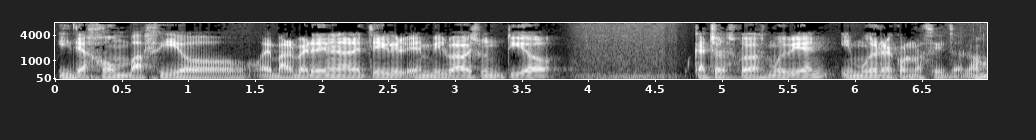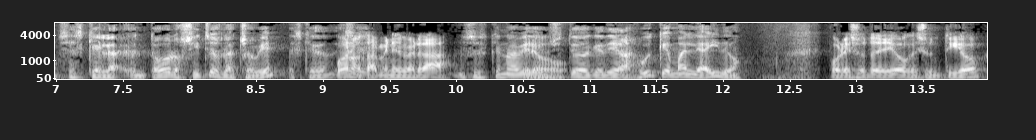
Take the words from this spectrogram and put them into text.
y deja un vacío. Eh, Valverde en el Atleti en Bilbao es un tío que ha hecho las cosas muy bien y muy reconocido, ¿no? Si es que la- en todos los sitios lo ha hecho bien. Es que, Bueno, si- también es verdad. si es que no ha habido pero- un sitio que digas, uy, qué mal le ha ido. Por eso te digo que es un tío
